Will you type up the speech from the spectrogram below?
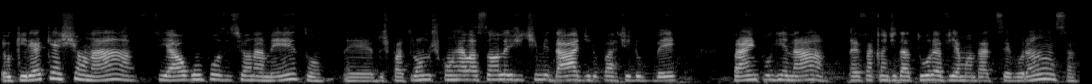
eu queria questionar se há algum posicionamento é, dos patronos com relação à legitimidade do partido B para impugnar essa candidatura via mandato de segurança,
